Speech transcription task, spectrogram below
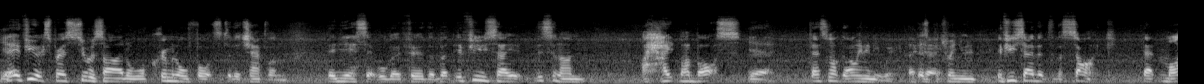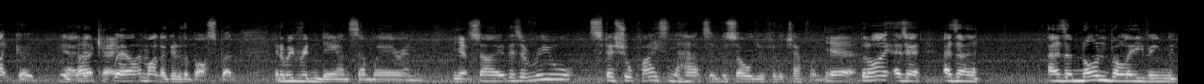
Yeah. Now, if you express suicidal or criminal thoughts to the chaplain, then yes, it will go further. But if you say, "Listen, I'm, I hate my boss," Yeah. that's not going anywhere. That's Okay. between you. and If you say that to the psych, that might go. You know, that, Okay. well, it might not go to the boss, but it'll be written down somewhere. And Yep. so there's a real special place in the hearts of the soldier for the chaplain. Yeah. That I, as a as a as a non-believing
